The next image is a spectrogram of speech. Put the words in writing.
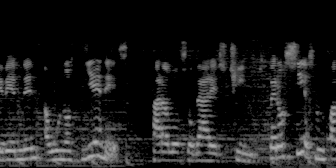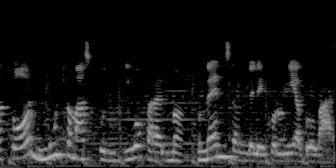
que venden algunos bienes para los hogares chinos. Pero sí es un factor mucho más positivo para el momentum de la economía global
